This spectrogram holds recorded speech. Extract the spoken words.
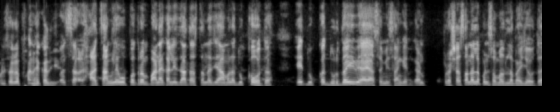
पण सगळं पाण्याखाली हा चांगले उपक्रम पाण्याखाली जात असताना जे आम्हाला दुःख होतं हे दुःख दुर्दैवी आहे असं मी सांगेन. कारण प्रशासनाला पण समजलं पाहिजे होतं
